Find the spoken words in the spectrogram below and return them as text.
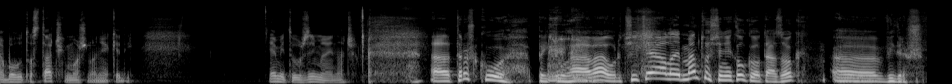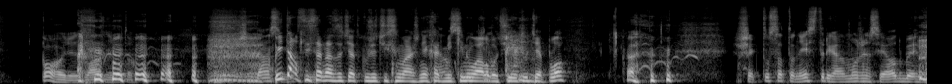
A Bohu to stačí možno niekedy. Je mi tu už zima ináč. Uh, trošku prituháva určite, ale mám tu ešte niekoľko otázok. Uh, vydrž. Pohode, zvládnem to. Pýtal si sa na začiatku, že či si máš nechať mikinu, mikinu, alebo či je tu teplo. Však tu sa to nestriha, môžem si ja odbehnúť.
